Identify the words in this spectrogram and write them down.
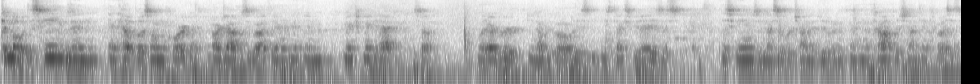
come up with the schemes and, and help us on the court. Our job is to go out there and, and make make it happen. So, whatever you know, we go over these, these next few days is the schemes, and that's what we're trying to do and, and accomplish. And I think for us as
